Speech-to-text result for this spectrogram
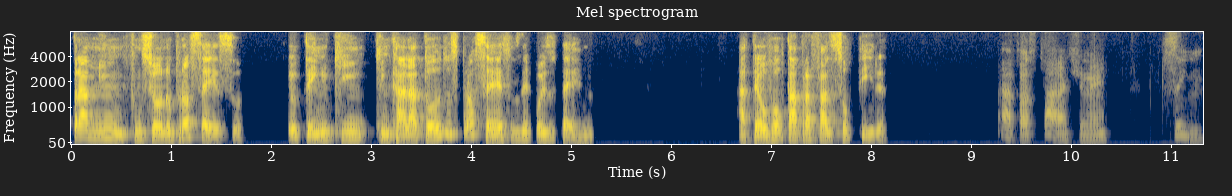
Pra mim, funciona o processo. Eu tenho que, que encarar todos os processos depois do término. Até eu voltar pra fase solteira. Ah, faz parte, né? Sim.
